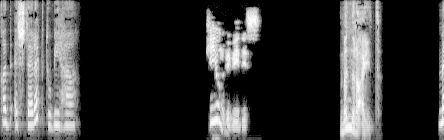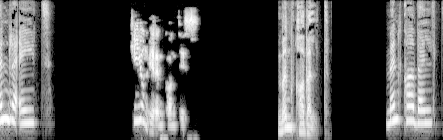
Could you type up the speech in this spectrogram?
قد اشتركت بها. kiun vi vidis من رأيت؟ من رأيت؟ kiun vi renkontis من قابلت؟ من قابلت؟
